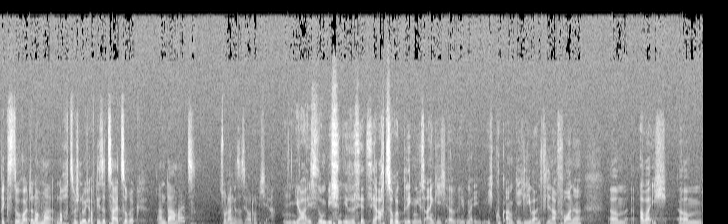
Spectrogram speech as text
Blickst du heute noch mal noch zwischendurch auf diese Zeit zurück an damals? So lange ist es ja auch noch nicht her. Ja, ist so ein bisschen ist es jetzt her. Ach, zurückblicken ist eigentlich, äh, ich gucke eigentlich lieber viel nach vorne, ähm, aber ich ähm,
